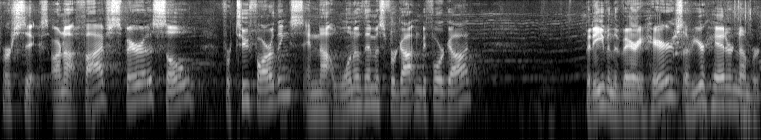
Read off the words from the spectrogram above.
Verse 6 Are not five sparrows sold for two farthings, and not one of them is forgotten before God? But even the very hairs of your head are numbered.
